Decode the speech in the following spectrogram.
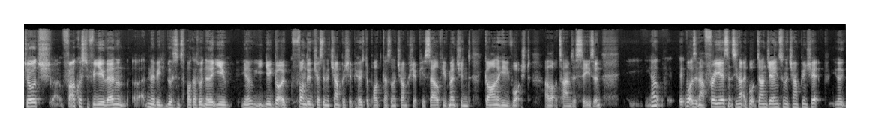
George, final question for you then. Uh, maybe listen to the podcast, but know that you you know, you, have got a fond interest in the championship. You host a podcast on the championship yourself. You've mentioned Garner, who you've watched a lot of times this season. You know, what is it now? Three years since United bought Dan James from the championship. You know,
